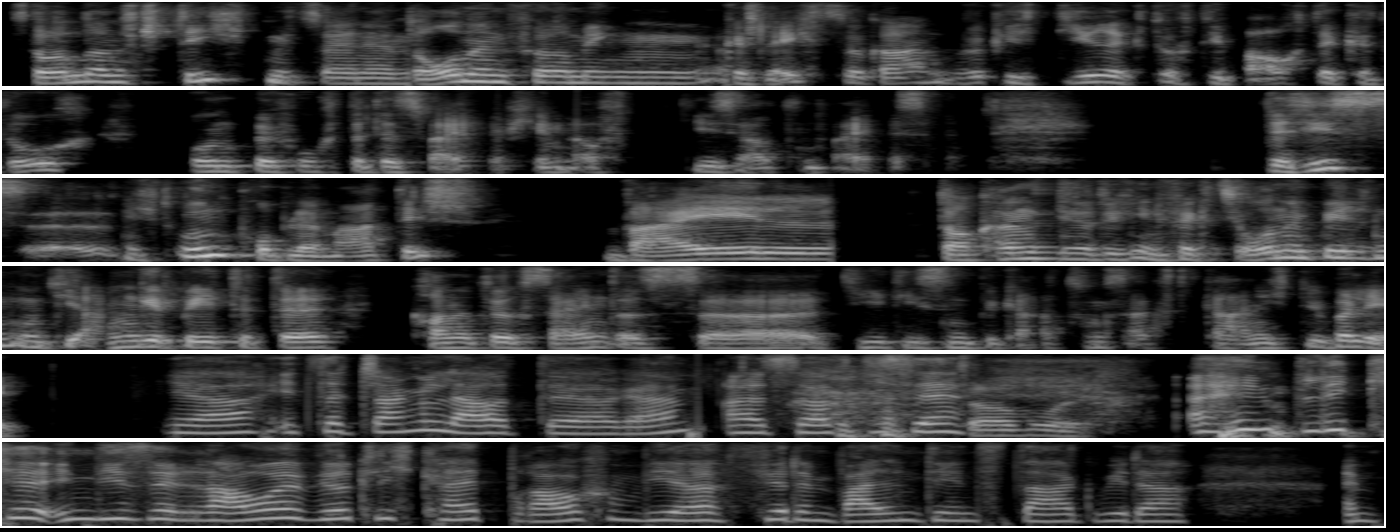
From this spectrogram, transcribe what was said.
sondern sticht mit seinem dornenförmigen Geschlechtsorgan wirklich direkt durch die Bauchdecke durch und befruchtet das Weibchen auf diese Art und Weise. Das ist äh, nicht unproblematisch, weil da können sich natürlich Infektionen bilden und die Angebetete kann natürlich sein, dass äh, die diesen Begattungsakt gar nicht überlebt. Ja, it's a jungle out there, gell? Also auch diese Einblicke in diese raue Wirklichkeit brauchen wir für den Valentinstag wieder ein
